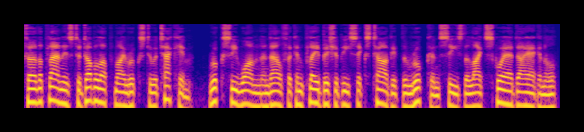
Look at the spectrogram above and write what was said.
further plan is to double up my rooks to attack him, rook c1 and alpha can play bishop e6 target the rook and seize the light square diagonal,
